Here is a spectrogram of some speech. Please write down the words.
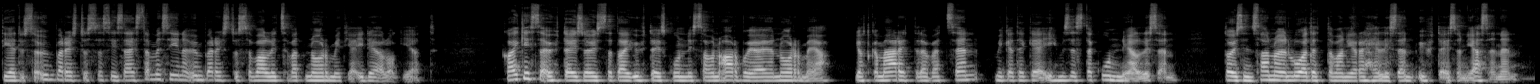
tietyssä ympäristössä sisäistämme siinä ympäristössä vallitsevat normit ja ideologiat. Kaikissa yhteisöissä tai yhteiskunnissa on arvoja ja normeja, jotka määrittelevät sen, mikä tekee ihmisestä kunniallisen, toisin sanoen luotettavan ja rehellisen yhteisön jäsenen.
